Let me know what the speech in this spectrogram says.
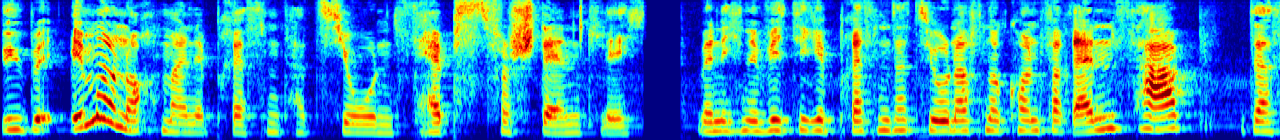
übe immer noch meine Präsentation, selbstverständlich. Wenn ich eine wichtige Präsentation auf einer Konferenz habe, das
